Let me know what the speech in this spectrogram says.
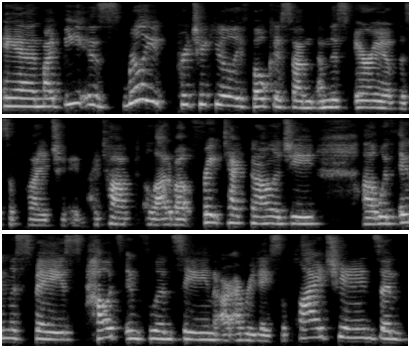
And my beat is really particularly focused on, on this area of the supply chain. I talk a lot about freight technology uh, within the space, how it's influencing our everyday supply chains, and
